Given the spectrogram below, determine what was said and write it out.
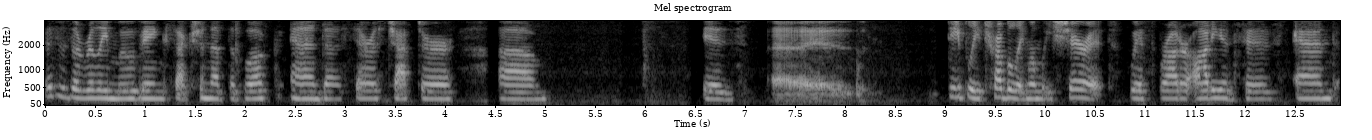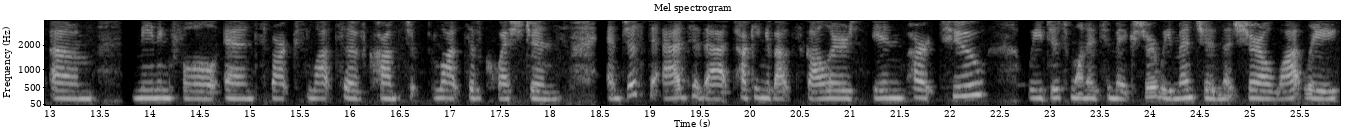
This is a really moving section of the book, and uh, Sarah's chapter um, is uh, deeply troubling when we share it with broader audiences and um, meaningful and sparks lots of concert, lots of questions. And just to add to that, talking about scholars in part two, we just wanted to make sure we mentioned that Cheryl Wattley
